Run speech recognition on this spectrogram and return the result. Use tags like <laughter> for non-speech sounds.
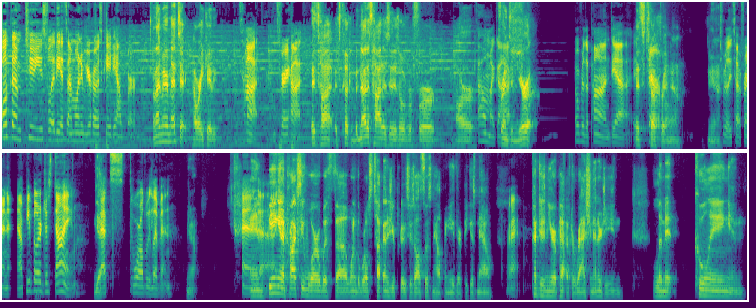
Welcome to Useful Idiots. I'm one of your hosts, Katie Halper. And I'm Aaron Maté. How are you, Katie? It's hot. It's very hot. It's hot. It's cooking, but not as hot as it is over for our Oh my god. friends in Europe. Over the pond. Yeah. It's, tough right now. Yeah. It's really tough right now. People are just dying. Yeah. That's the world we live in. Yeah. And, And uh, being in a proxy war with uh, one of the world's top energy producers also isn't helping either because now right. countries in Europe have to ration energy and limit cooling and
